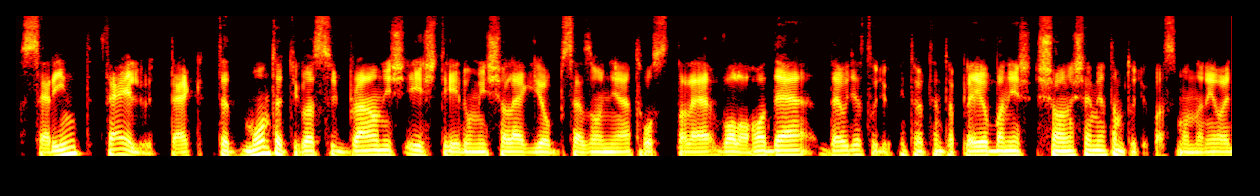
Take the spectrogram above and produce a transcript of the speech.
szerint fejlődtek. Tehát mondhatjuk azt, hogy Brown is és Térum is a legjobb szezonját hozta le valaha, de, de ugye tudjuk, mi történt a play és sajnos emiatt nem tudjuk azt mondani, hogy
